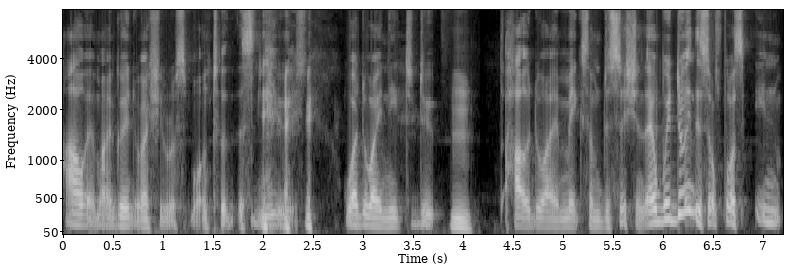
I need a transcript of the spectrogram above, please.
how am I going to actually respond to this news? what do I need to do? Hmm. How do I make some decisions? And we're doing this, of course, in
